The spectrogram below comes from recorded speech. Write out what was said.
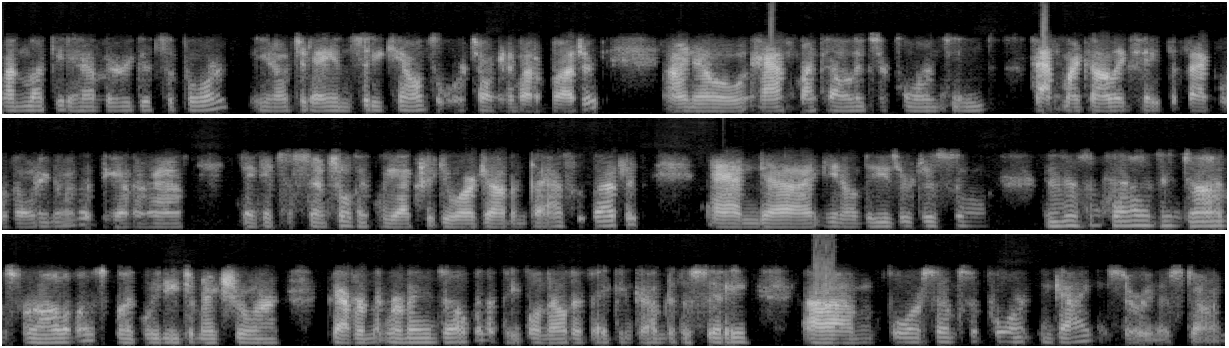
I'm lucky to have very good support. You know, today in City Council, we're talking about a budget. I know half my colleagues are quarantined. Half my colleagues hate the fact we're voting on it. The other half think it's essential that we actually do our job and pass the budget. And uh, you know, these are just some these are some challenging times for all of us, but we need to make sure government remains open and people know that they can come to the city um, for some support and guidance during this time.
